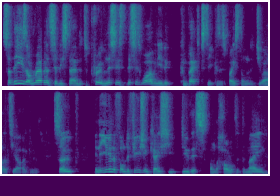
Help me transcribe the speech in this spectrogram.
so these are relatively standard to prove, and this is this is why we need a convexity because it's based on the duality argument. So, in the uniform diffusion case, you do this on the whole of the domain.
